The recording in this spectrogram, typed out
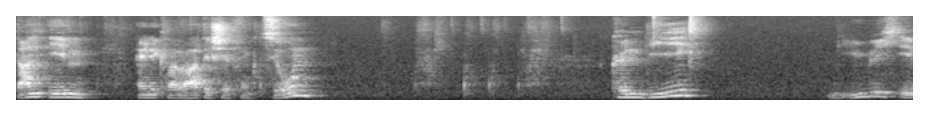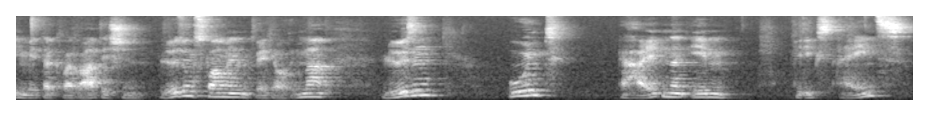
dann eben eine quadratische Funktion, können die, wie üblich, eben mit der quadratischen Lösungsformel, mit welcher auch immer, lösen und erhalten dann eben für x1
